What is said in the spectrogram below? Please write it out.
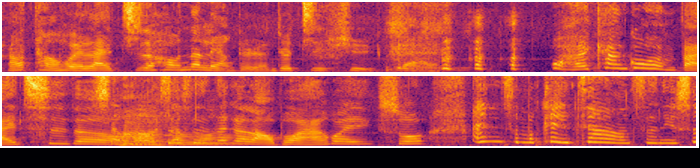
然后躺回来之后，那两个人就继续干。我还看过很白痴的，什么就是那个老婆还会说：“哎，你怎么可以这样子？你是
